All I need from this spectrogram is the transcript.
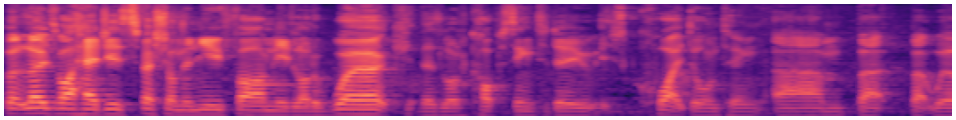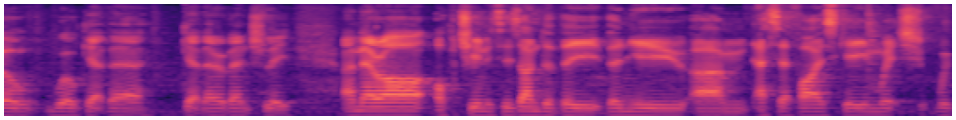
but loads of our hedges, especially on the new farm, need a lot of work. There's a lot of coppicing to do. It's quite daunting, um, but but we'll we'll get there get there eventually. And there are opportunities under the the new um, SFI scheme, which we're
